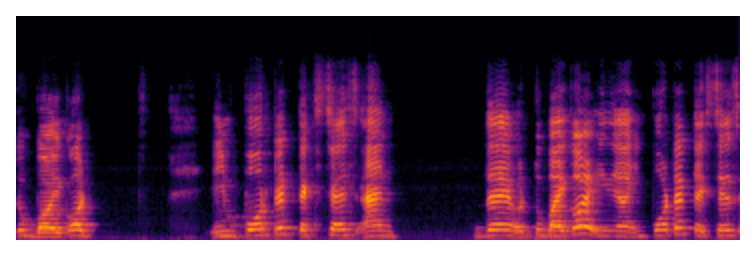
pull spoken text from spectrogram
to boycott imported textiles and the to boycott uh, imported textiles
